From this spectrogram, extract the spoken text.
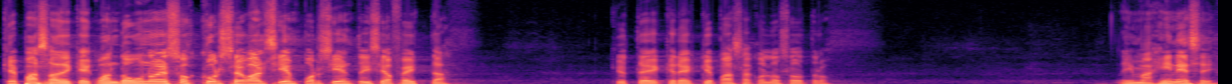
¿qué pasa? De que cuando uno de esos cores se va al 100% y se afecta, ¿qué usted cree que pasa con los otros? Imagínese,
